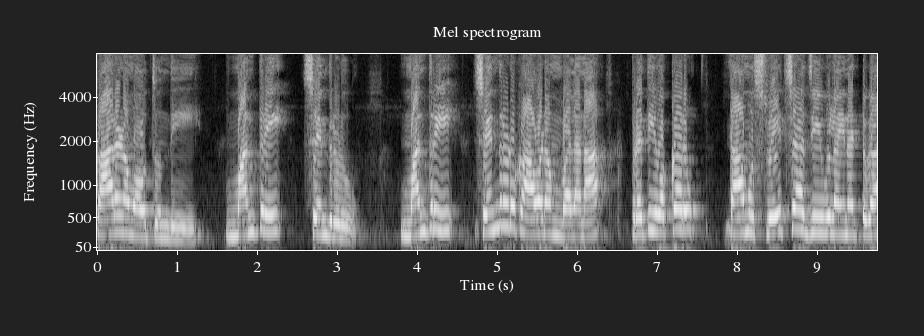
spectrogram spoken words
కారణమవుతుంది. మంత్రి చంద్రుడు. మంత్రి చంద్రుడు కావడం వలన ప్రతి ఒక్కరూ తాము స్వేచ్ఛా జీవులైనట్టుగా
